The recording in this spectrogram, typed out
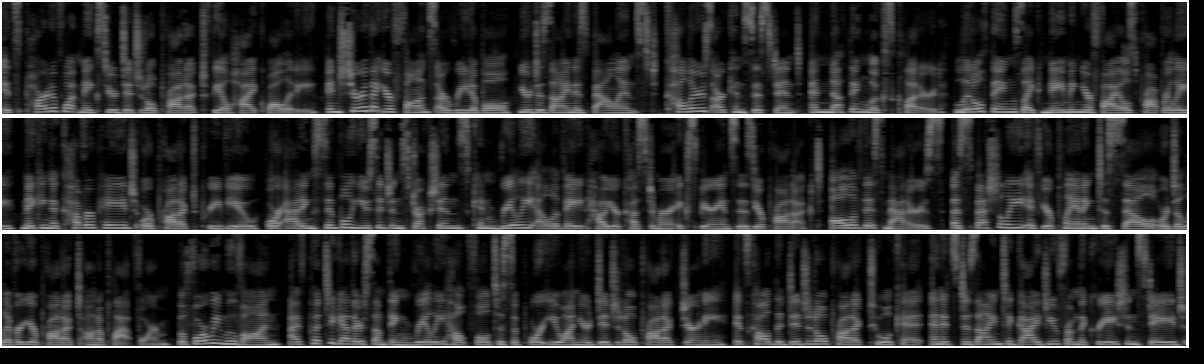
It's part of what makes your digital product feel high quality. Ensure that your fonts are readable, your design is balanced, colors are consistent, and nothing looks cluttered. Little things like naming your files properly, making a cover page or product preview, or adding simple usage instructions can really elevate how your customer experiences your product. All of this matters, especially if you're planning to sell or deliver your product on a platform. Before we move on, I've put together something really helpful to support you on your digital product journey. It's called the Digital Product Toolkit, and it's designed to guide you from the creation stage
